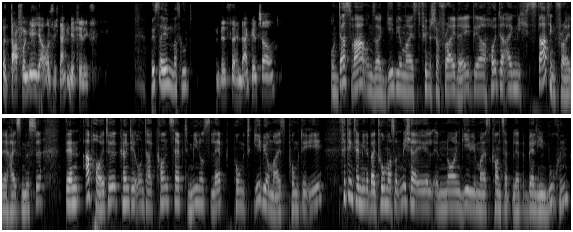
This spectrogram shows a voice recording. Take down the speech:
Äh, davon gehe ich aus. Ich danke dir, Felix. Bis dahin, mach's gut. Bis dahin, danke, ciao. Und das war unser Gebiomized Finisher Friday, der heute eigentlich Starting Friday heißen müsste. Denn ab heute könnt ihr unter concept-lab.gebiomized.de Fittingtermine bei Thomas und Michael im neuen Gebiomized Concept Lab Berlin buchen.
